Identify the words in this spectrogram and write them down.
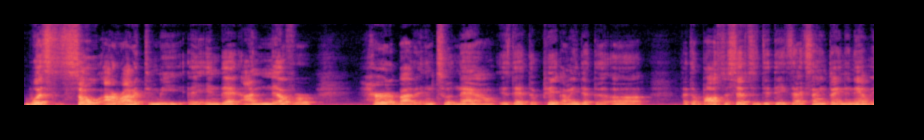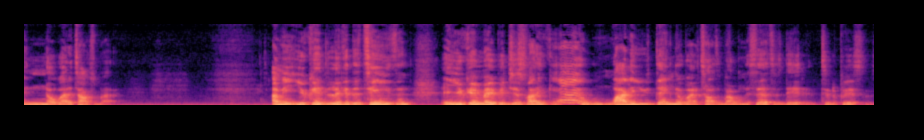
What's so ironic to me in that I never heard about it until now is that the pit. I mean that the uh, that the Boston Celtics did the exact same thing to them, and nobody talks about it. I mean, you can look at the teams and and you can maybe just like, yeah, why do you think nobody talks about when the Celtics did it to the Pistons?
